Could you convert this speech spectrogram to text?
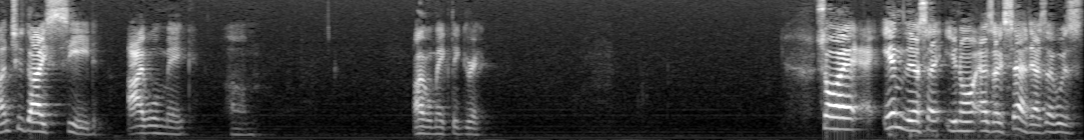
Unto thy seed I will make um, I will make thee great. So I, in this, I, you know, as I said, as I was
